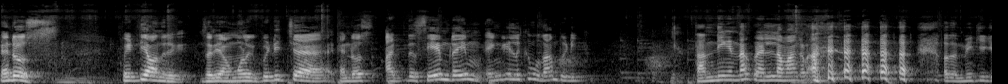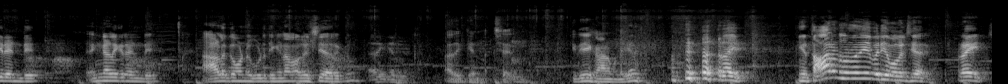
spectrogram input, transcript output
கெண்டோஸ் பெட்டியாக வந்திருக்கு. சரியா உங்களுக்கு பிடிச்ச கெண்டோஸ் அட் த சேம் டைம் எங்களுக்கும் தான் பிடிக்கும். தந்தீங்கன்னா நல்ல வாங்கலாம். அது மிக்கிக்கு ரெண்டு எங்களுக்கு ரெண்டு. ஆளுக்கு ஒன்று கொடுத்தீங்கன்னா மகிழ்ச்சியாக இருக்கும். அதுக்கு என்ன? அதுக்கு என்ன? சரி. இதே காண முடியும் ரைட் நீங்கள் தாரன்னு சொன்னதே பெரிய மகிழ்ச்சியாக இருக்கு. ரைட்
